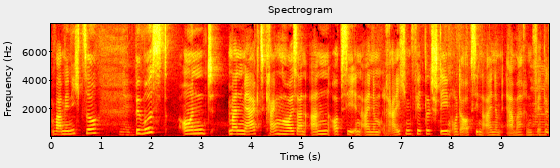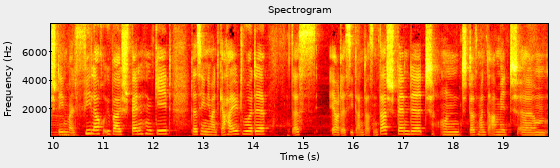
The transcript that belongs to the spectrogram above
war mir nicht so nee. bewusst. Und man merkt Krankenhäusern an, ob sie in einem reichen Viertel stehen oder ob sie in einem ärmeren Viertel mhm. stehen, weil viel auch über Spenden geht, dass jemand geheilt wurde, dass er oder sie dann das und das spendet und dass man damit ähm,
